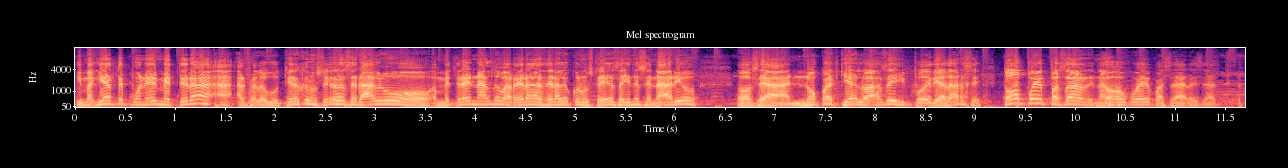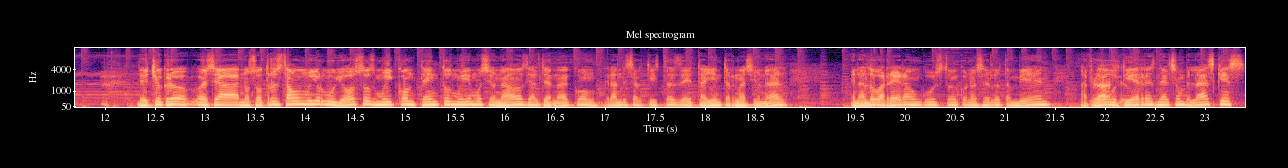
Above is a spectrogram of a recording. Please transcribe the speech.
imagínate poner, meter a, a Alfredo Gutiérrez con ustedes a hacer algo, meter a Enaldo Barrera a hacer algo con ustedes ahí en escenario. O sea, no cualquiera lo hace y podría darse. Todo puede pasar, Enaldo. Todo puede pasar, exacto. De hecho, creo, o sea, nosotros estamos muy orgullosos, muy contentos, muy emocionados de alternar con grandes artistas de talla internacional. Enaldo Barrera, un gusto en conocerlo también. Alfredo Gracias. Gutiérrez, Nelson Velázquez.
